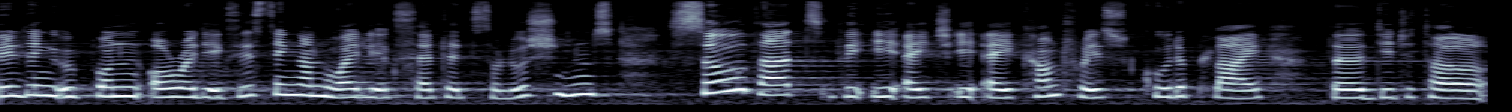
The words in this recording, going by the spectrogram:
building upon already existing and widely accepted solutions so that the EHEA countries could apply the digital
